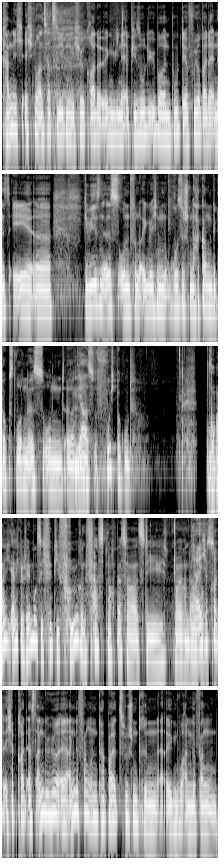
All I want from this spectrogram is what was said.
Kann ich echt nur ans Herz legen. Ich höre gerade irgendwie eine Episode über einen Dude, der früher bei der NSA äh, gewesen ist und von irgendwelchen russischen Hackern gedoxt worden ist. Und ähm, ja, es ist furchtbar gut. Wobei ich ehrlich gestehen muss, ich finde die früheren fast noch besser als die neueren Datums. Ja, ich habe gerade ich hab grad erst äh, angefangen und habe halt zwischendrin äh, irgendwo angefangen.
